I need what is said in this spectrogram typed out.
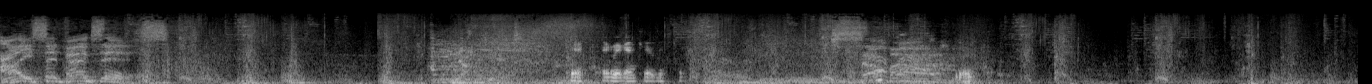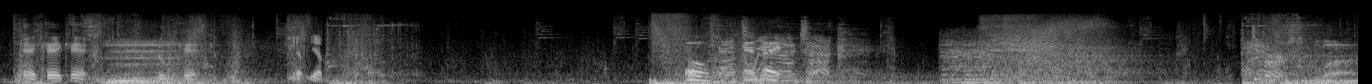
Ice advances. Okay, I think we can kill this. one. Sapphire. Good. Care, care, care. Look, care. Yep, yep. Oh, can't Twin die. attack. First blood.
